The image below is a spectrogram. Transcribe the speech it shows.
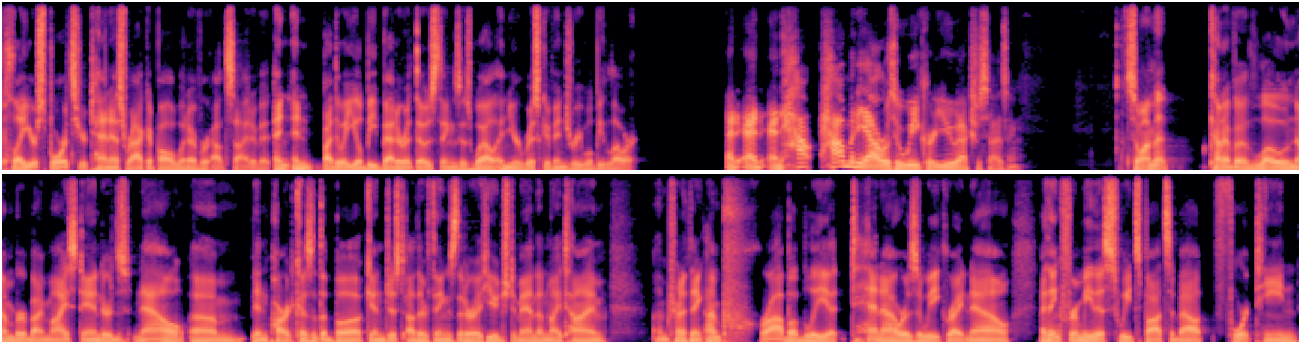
play your sports your tennis racquetball whatever outside of it. And and by the way you'll be better at those things as well and your risk of injury will be lower. And and and how how many hours a week are you exercising? so i'm at kind of a low number by my standards now um, in part because of the book and just other things that are a huge demand on my time. I'm trying to think i'm probably at 10 hours a week right now. I think for me the sweet spot's about 14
